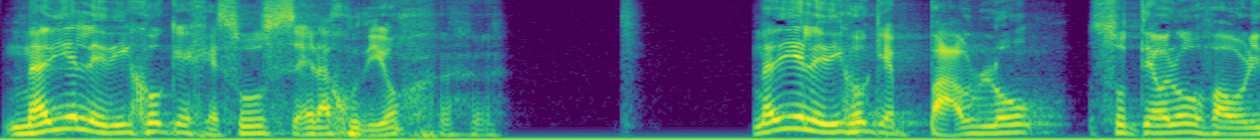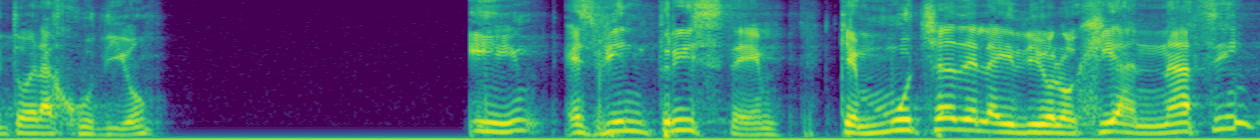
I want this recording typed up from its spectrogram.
nadie le dijo que Jesús era judío. Nadie le dijo que Pablo, su teólogo favorito, era judío. Y es bien triste que mucha de la ideología nazi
